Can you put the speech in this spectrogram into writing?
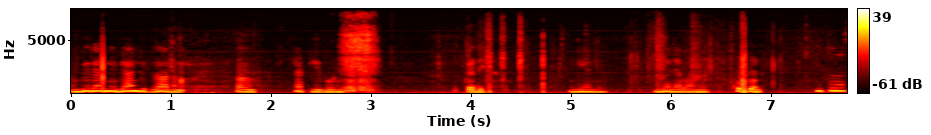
बिर्याणी बी आणली दादा हं. टाकली भरून. कधी? गेलो. गेल्या बारनं कुठून? इथूनच.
